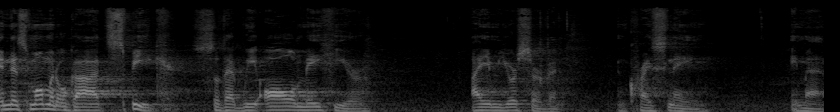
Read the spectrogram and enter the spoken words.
In this moment, O oh God, speak so that we all may hear. I am your servant. In Christ's name, amen.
